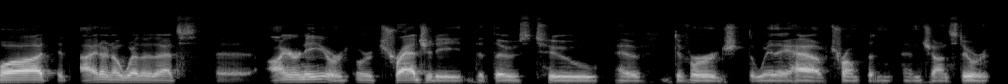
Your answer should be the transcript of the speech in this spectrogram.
but it, I don't know whether that's uh, irony or, or tragedy that those two have diverged the way they have, Trump and, and Jon Stewart.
